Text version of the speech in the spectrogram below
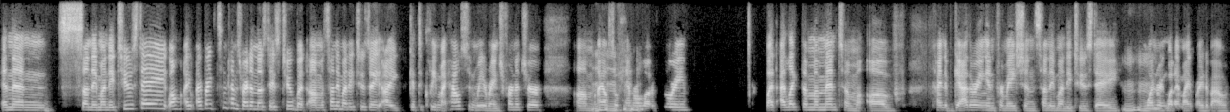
and then Sunday, Monday, Tuesday. Well, I, I write sometimes write on those days too, but um, Sunday, Monday, Tuesday, I get to clean my house and rearrange furniture. Um, I also hammer a lot of jewelry, but I like the momentum of kind of gathering information Sunday, Monday, Tuesday, Mhm. wondering what I might write about,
